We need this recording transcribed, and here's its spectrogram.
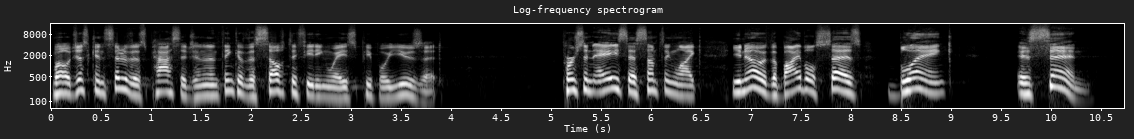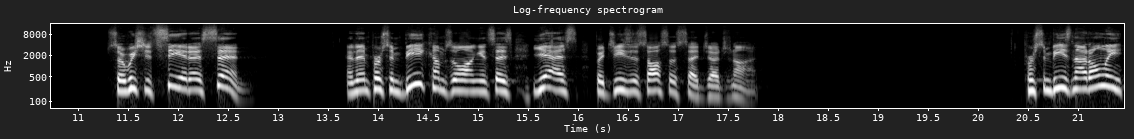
Well, just consider this passage and then think of the self defeating ways people use it. Person A says something like, You know, the Bible says blank is sin, so we should see it as sin. And then person B comes along and says, Yes, but Jesus also said, Judge not. Person B is not only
